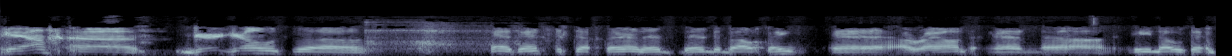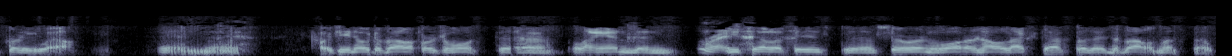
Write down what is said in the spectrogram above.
yeah, uh, Jerry Jones, uh, has interest up there. They're, they're developing, uh, around and, uh, he knows them pretty well. And, uh, cause you know developers want, uh, land and Right. utilities, uh, sewer and water and all that stuff for their development. So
